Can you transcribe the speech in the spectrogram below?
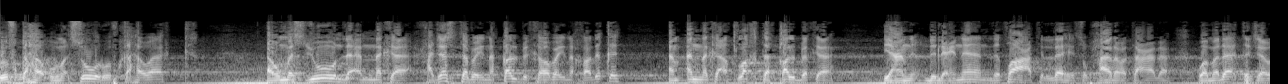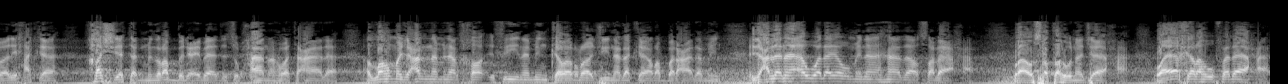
وفق مأسور وفق هواك؟ أو مسجون لأنك حجزت بين قلبك وبين خالقه أم أنك أطلقت قلبك يعني للعنان لطاعة الله سبحانه وتعالى وملأت جوارحك خشية من رب العباد سبحانه وتعالى. اللهم اجعلنا من الخائفين منك والراجين لك يا رب العالمين. اجعل لنا أول يومنا هذا صلاحا وأوسطه نجاحا وآخره فلاحا.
